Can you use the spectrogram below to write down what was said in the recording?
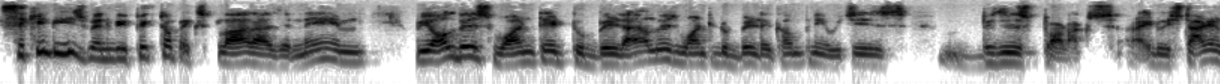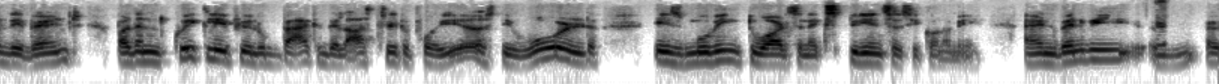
Second is when we picked up Explara as a name, we always wanted to build, I always wanted to build a company which is business products, right? We started the event, but then quickly, if you look back in the last three to four years, the world is moving towards an experiences economy. And when we uh,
